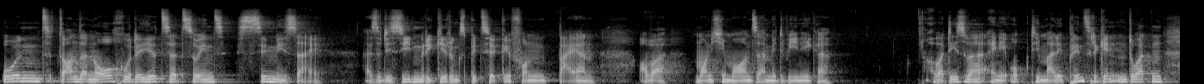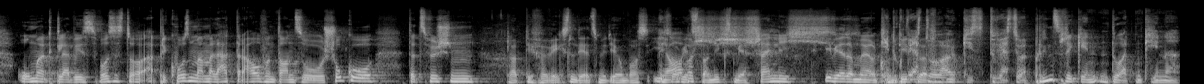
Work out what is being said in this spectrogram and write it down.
und dann danach oder jetzt sollen es Simi sein. Also die sieben Regierungsbezirke von Bayern. Aber manche machen es auch mit weniger. Aber das war eine optimale Prinzregententorten. Oma hat, glaube ich, was ist da, Aprikosenmarmelade drauf und dann so Schoko dazwischen. Ich glaube, die verwechselt jetzt mit irgendwas. Ich ja, sage jetzt da nichts mehr. Wahrscheinlich. Ich werde mal einen Konditor. Du wärst, du, wärst ja Prinzregententorten kennen.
